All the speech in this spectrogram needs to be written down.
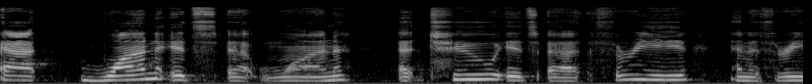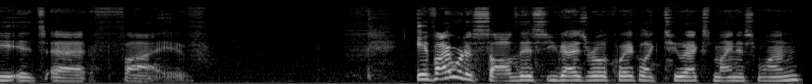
At 1, it's at 1. At 2, it's at 3. And at 3, it's at 5. If I were to solve this, you guys, real quick, like 2x minus 1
